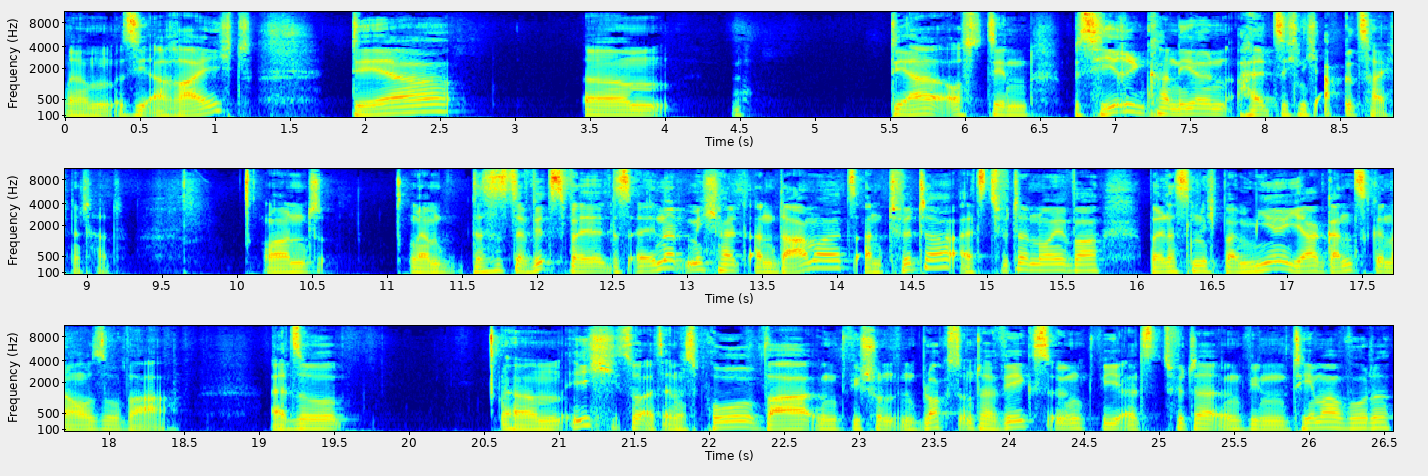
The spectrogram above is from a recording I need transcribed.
ähm, sie erreicht, der ähm, der aus den bisherigen Kanälen halt sich nicht abgezeichnet hat. Und ähm, das ist der Witz, weil das erinnert mich halt an damals, an Twitter, als Twitter neu war, weil das nämlich bei mir ja ganz genau so war. Also ich, so als MS Pro, war irgendwie schon in Blogs unterwegs, irgendwie als Twitter irgendwie ein Thema wurde.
